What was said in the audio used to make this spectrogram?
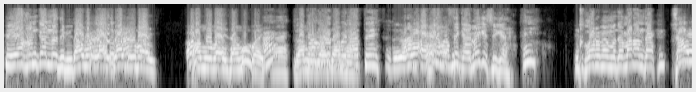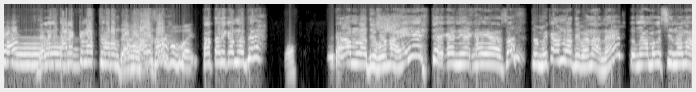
তুই এখন কামলা দিবি? যাব ভাই ভাই হ্যাঁ? তুই ঘেমে গেছি গে। গরমের মধ্যে মারান দেখ। আরেকটা নাচতে মারান ভাই। তাড়াতাড়ি কামলা দে। কামলা দিব না টাকা নিয়ে খাই আসো। তুমি কামলা দিবে না না? তুমি আমাকে চিনো না।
